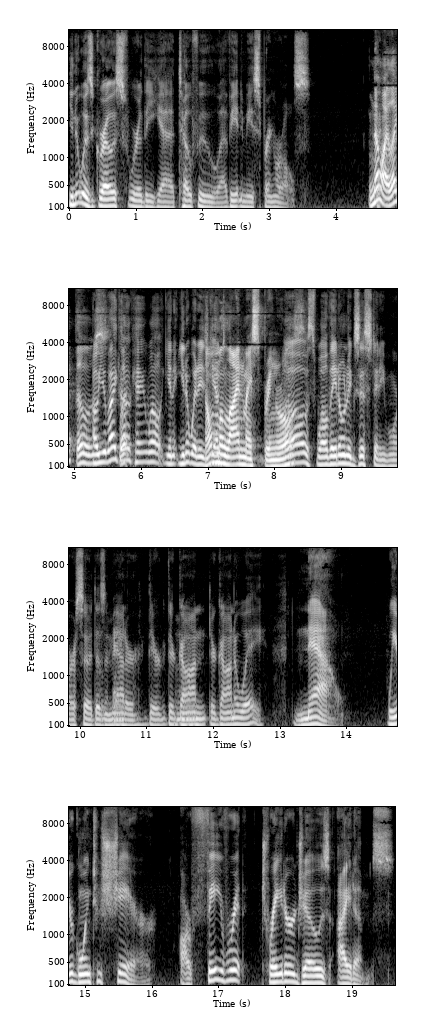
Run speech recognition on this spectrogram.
You know, what was gross were the uh, tofu uh, Vietnamese spring rolls. No, I like those. Oh, you like that? Okay, well, you know, you know what it is. Don't malign to... my spring rolls. Oh, well, they don't exist anymore, so it doesn't okay. matter. They're they're mm. gone. They're gone away. Now, we are going to share our favorite Trader Joe's items.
